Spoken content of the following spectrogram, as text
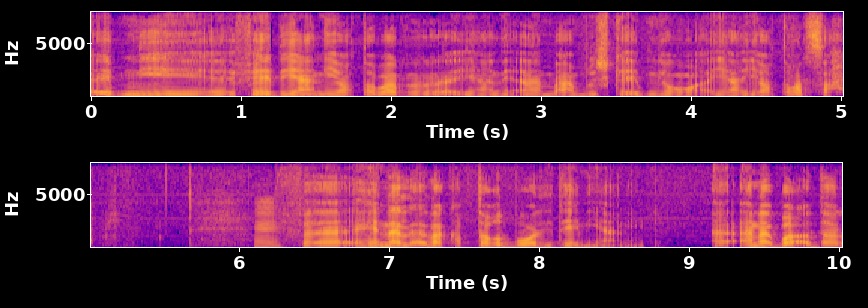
ابني فادي يعني يعتبر يعني أنا ما بعملوش كابني هو يعني يعتبر صاحبي. فهنا العلاقة بتاخد بعد تاني يعني. أنا بقدر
